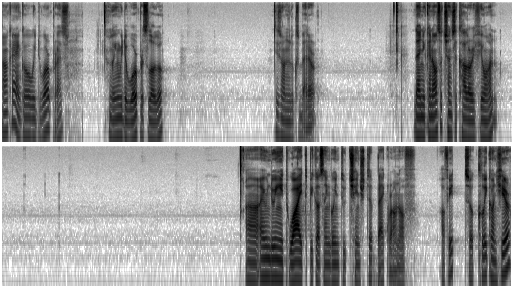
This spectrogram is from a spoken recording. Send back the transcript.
Okay, go with WordPress. Going with the WordPress logo. this one looks better. Then you can also change the color if you want. Uh, I'm doing it white because I'm going to change the background of of it. So click on here.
